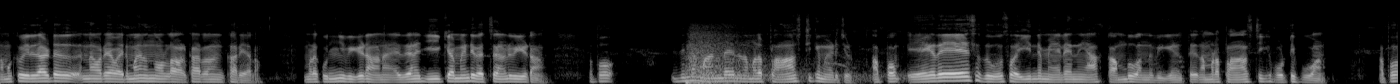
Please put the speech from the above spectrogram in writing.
നമുക്ക് വലുതായിട്ട് എന്താ പറയുക വരുമാനം ഒന്നുള്ള ആൾക്കാരാണ് നമുക്കറിയാലോ. നമ്മുടെ കുഞ്ഞു വീടാണ്. ഇതിനെ ജീവിക്കാൻ വേണ്ടി വെച്ച വീടാണ്. അപ്പോൾ ഇതിന്റെ മണ്ടയിൽ നമ്മൾ പ്ലാസ്റ്റിക് മേടിച്ചിടും. അപ്പം ഏകദേശം ദിവസം ഇതിന്റെ മേലെ നിന്ന് ആ കമ്പ് വന്ന് വീണിട്ട് നമ്മുടെ പ്ലാസ്റ്റിക് പൊട്ടിപ്പോവാണ്. അപ്പോൾ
